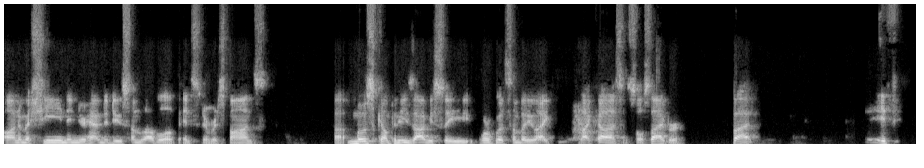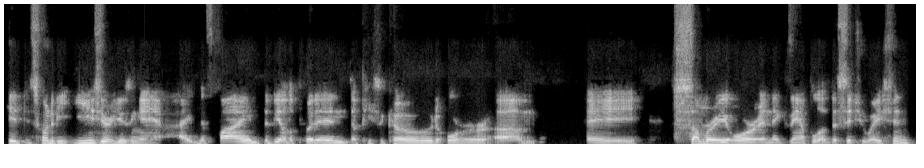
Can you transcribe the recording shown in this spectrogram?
on a machine and you're having to do some level of incident response. Uh, most companies obviously work with somebody like like us at SolCyber, but if it's going to be easier using AI to find to be able to put in a piece of code or um, a summary or an example of the situation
